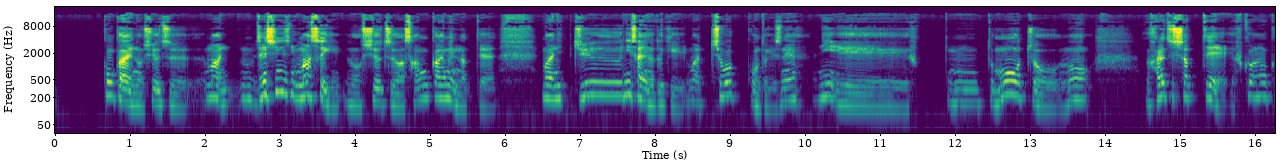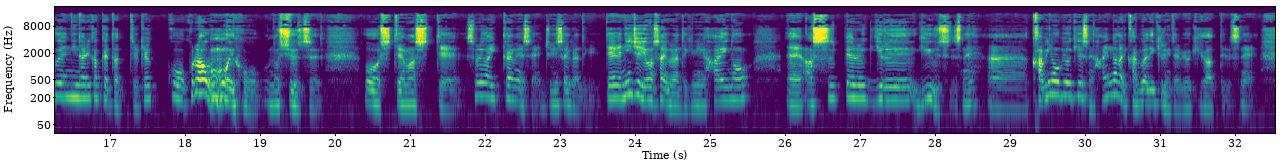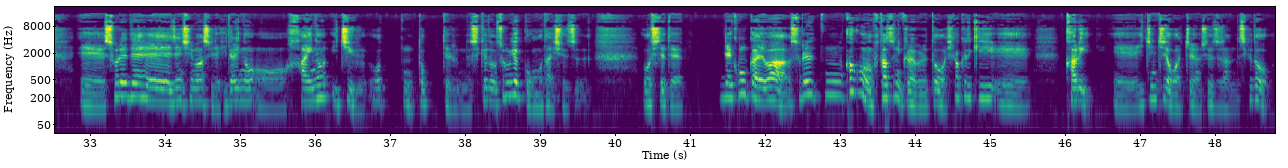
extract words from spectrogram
今回の手術、まあ、全身麻酔の手術は3回目になって、まあ、12歳の時、まあ、小学校の時ですね、に、えー、んと、盲腸の、破裂しちゃって腹膜炎になりかけたっていう結構これは重い方の手術。をしてましてそれが1回目ですね12歳ぐらいの時。で24歳ぐらいの時に肺の、えー、アスペルギルギウスですね、え、カビの病気ですね。肺の中にカビができるみたいな病気があってですねえー、それで全身麻酔で左の肺の一部を取ってるんですけどそれも結構重たい手術をしてて。で、今回は、それ、過去の2つに比べると、比較的、えー、軽い、えー、1日で終わっちゃうような手術なんですけど、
